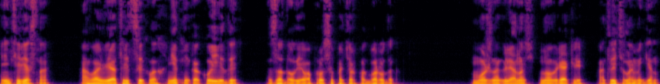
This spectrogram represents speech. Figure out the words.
Интересно, а в авиатрициклах нет никакой еды? Задал я вопрос и потер подбородок. «Можно глянуть, но вряд ли», — ответила Миген.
